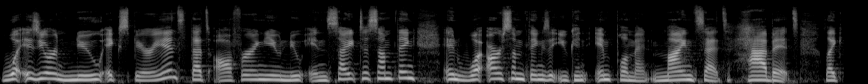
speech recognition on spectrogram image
what is your new experience that's offering you new insight to something? And what are some things that you can implement, mindsets, habits, like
